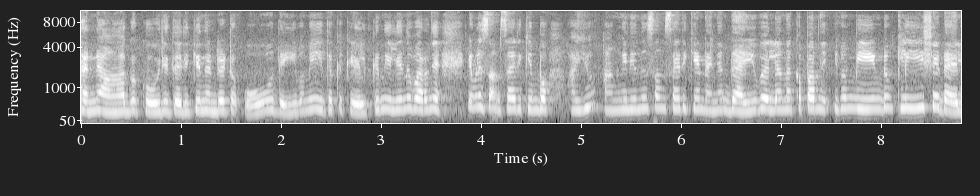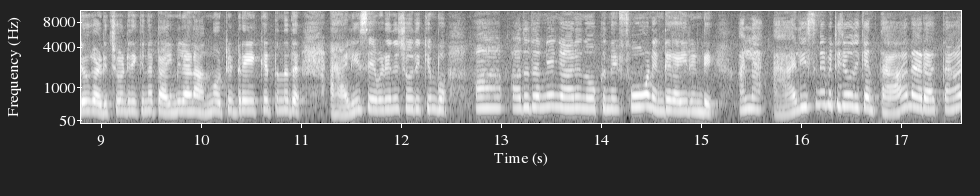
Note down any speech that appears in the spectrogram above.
തന്നെ ആകെ കോരി ധരിക്കുന്നുണ്ട് കേട്ടോ ഓ ദൈവമേ ഇതൊക്കെ കേൾക്കുന്നില്ലെന്ന് പറഞ്ഞ് ഇവൾ സംസാരിക്കുമ്പോൾ അയ്യോ അങ്ങനെയൊന്നും സംസാരിക്കേണ്ട ഞാൻ ദൈവമല്ല എന്നൊക്കെ പറഞ്ഞ് ഇവൻ വീണ്ടും ക്ലീശ ഡയലോഗ് അടിച്ചുകൊണ്ടിരിക്കുന്ന ടൈമിലാണ് അങ്ങോട്ട് ഡ്രേക്ക് എത്തുന്നത്. ആലീസ് എവിടെയെന്ന് ചോദിക്കുമ്പോൾ ആ അത് തന്നെ ഞാൻ നോക്കുന്നത് ഫോൺ എന്റെ കയ്യിലുണ്ട്. അല്ല ആലീസിനെ പറ്റി ചോദിക്കാൻ താൻ ആരാ താൻ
